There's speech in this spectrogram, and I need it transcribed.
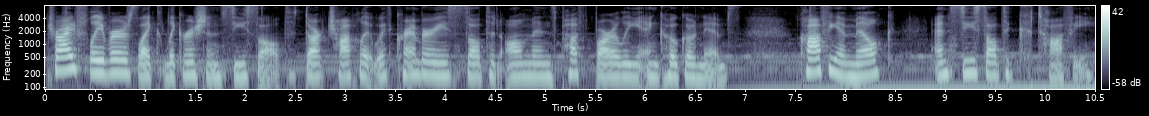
Tried flavors like licorice and sea salt, dark chocolate with cranberries, salted almonds, puffed barley, and cocoa nibs, coffee and milk, and sea salted toffee.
